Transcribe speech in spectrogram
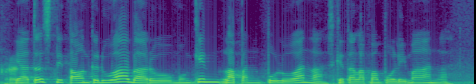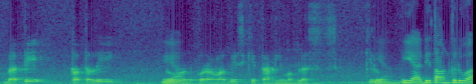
keren. Ya terus di tahun kedua baru mungkin 80-an lah, sekitar 85-an lah. Berarti totally Iya. turun kurang lebih sekitar 15 kilo. Iya, iya di tahun kedua.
